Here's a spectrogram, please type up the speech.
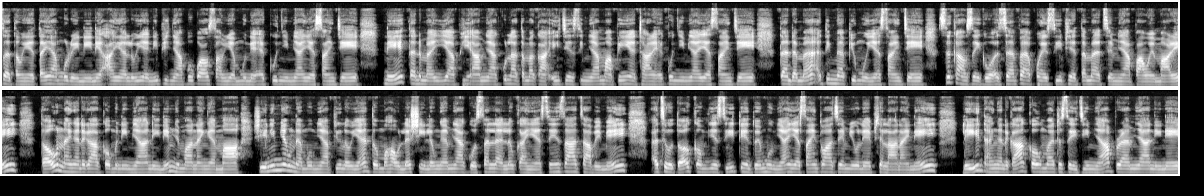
33ရဲ့တိုက်ရောက်မှုတွေအနေနဲ့အာရန်လိုရဲ့ဤပညာပူးပေါင်းဆောင်ရွက်မှုနဲ့အကူအညီများရပ်ဆိုင်ခြင်းနဲ့တန်တမန်ရဖိအားများကုလသမဂ္ဂအေဂျင်စီများမှပြင်ရထားတဲ့အကူအညီများရပ်ဆိုင်ခြင်းတန်တမန်အတိမတ်ပြုမှုရပ်ဆိုင်ခြင်းစစ်ကောင်စီကိုအစံဖတ်အဖွဲ့အစည်းဖြင့်သတ်မှတ်ခြင်းများပါဝင်ပါတယ်။သောနိုင်ငံတကာကုမ္ပဏီများအနေနဲ့မြန်မာနိုင်ငံမှာရင်းနှီးမြှုပ်နှံမှုများပြုလုပ်ရန်သို့မဟုတ်လက်ရှိလုပ်ငန်းများကိုဆက်လက်လုပ်ကိုင်ရန်စဉ်းစားကြပေမယ့်အချို့သောကုန်ပစ္စည်းတင်သွင်းမှုများရပ်ဆိုင်းသွားခြင်းမျိုးလည်းဖြစ်လာနိုင်တယ်။လေးနိုင်ငံတကာကုန်မတ်တစိကြီးများ brand များအနေနဲ့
